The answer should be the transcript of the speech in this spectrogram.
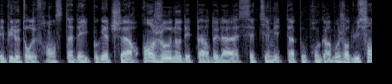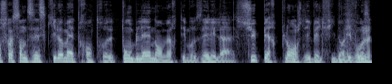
Et puis le Tour de France, Tadej Pogacar en jaune au départ de la septième étape au programme. Aujourd'hui, 176 km entre Tomblaine en Meurthe-et-Moselle et la super planche des belles filles dans les Vosges.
